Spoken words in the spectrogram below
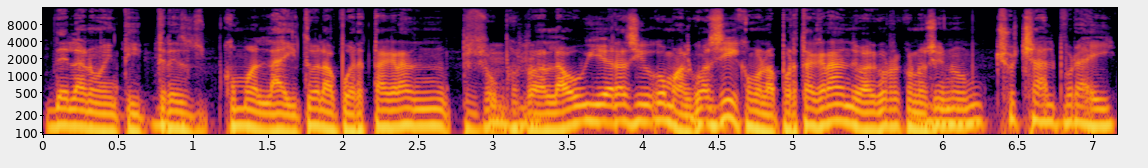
de la 93 como al ladito de la puerta grande pues, por al lado hubiera sido como algo así como la puerta grande o algo reconocido un chochal por ahí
